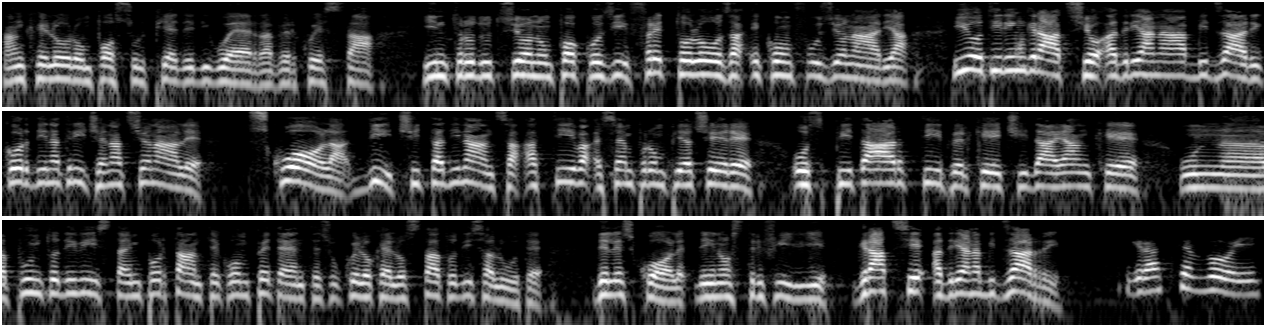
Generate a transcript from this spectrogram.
anche loro un po' sul piede di guerra per questa introduzione un po' così frettolosa e confusionaria. Io ti ringrazio Adriana Bizzarri, coordinatrice nazionale scuola di cittadinanza attiva, è sempre un piacere ospitarti perché ci dai anche un uh, punto di vista importante e competente su quello che è lo stato di salute delle scuole dei nostri figli. Grazie Adriana Bizzarri. Grazie a voi.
